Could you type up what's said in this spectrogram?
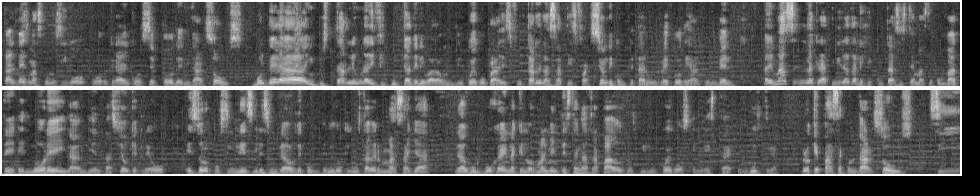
Tal vez más conocido por crear el concepto de The Dark Souls. Volver a incrustarle una dificultad elevada a un videojuego para disfrutar de la satisfacción de completar un reto de alto nivel. Además, la creatividad al ejecutar sistemas de combate, el lore y la ambientación que creó es solo posible si eres un creador de contenido que gusta ver más allá de la burbuja en la que normalmente están atrapados los videojuegos en esta industria. Pero ¿qué pasa con Dark Souls? Si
